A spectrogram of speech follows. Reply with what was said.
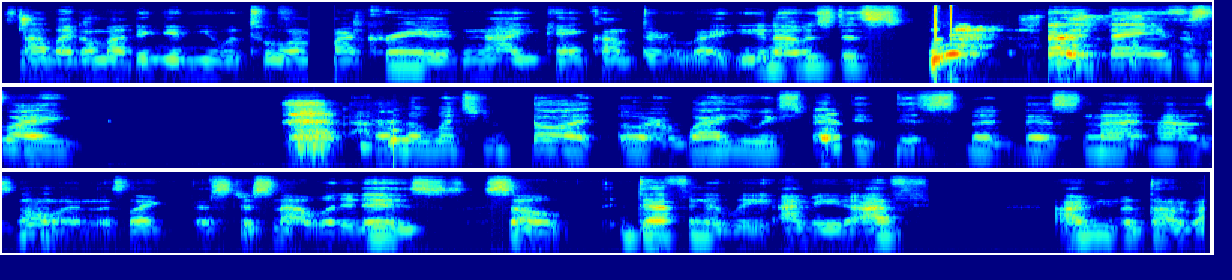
it's not like I'm about to give you a tour on my crib and now you can't come through. Like, you know, it's just certain things. It's like I don't know what you thought or why you expected this, but that's not how it's going. It's like that's just not what it is. So definitely, I mean, I've I've even thought about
